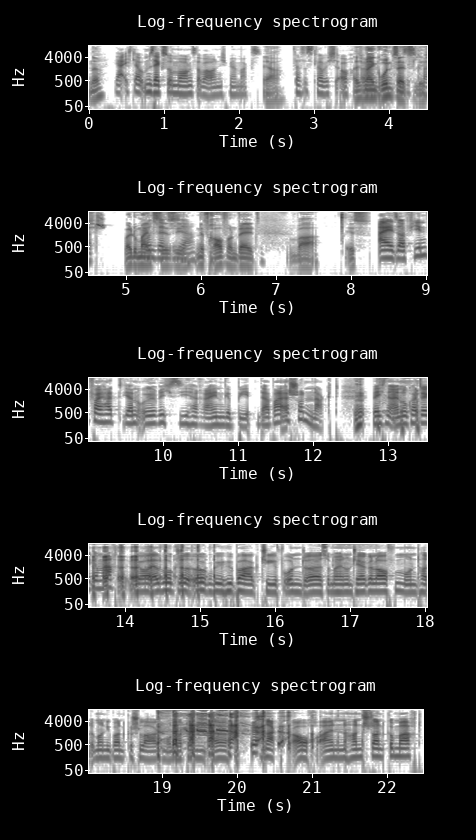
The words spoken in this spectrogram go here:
ne? Ja, ich glaube um 6 Uhr morgens aber auch nicht mehr, Max. Ja. Das ist, glaube ich, auch. Also ich meine ähm, grundsätzlich. Weil du meinst, dass sie ja. eine Frau von Welt war, ist. Also auf jeden Fall hat Jan Ulrich sie hereingebeten. Da war er schon nackt. Welchen Eindruck hat er gemacht? ja, er wirkte irgendwie hyperaktiv und äh, ist immer hin und her gelaufen und hat immer an die Wand geschlagen und hat dann äh, nackt auch einen Handstand gemacht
